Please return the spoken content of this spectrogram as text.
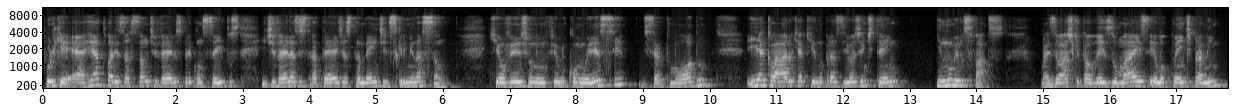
porque é a reatualização de velhos preconceitos e de velhas estratégias também de discriminação, que eu vejo num filme como esse, de certo modo, e é claro que aqui no Brasil a gente tem inúmeros fatos mas eu acho que talvez o mais eloquente para mim,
